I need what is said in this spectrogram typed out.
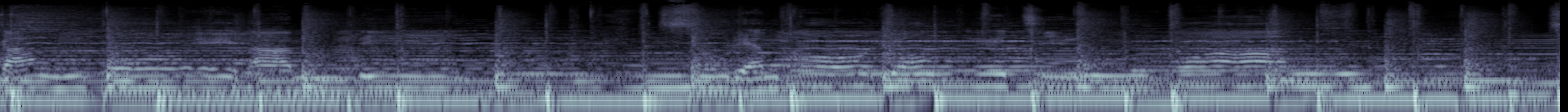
江波的男儿，思念故乡的情怀，唱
